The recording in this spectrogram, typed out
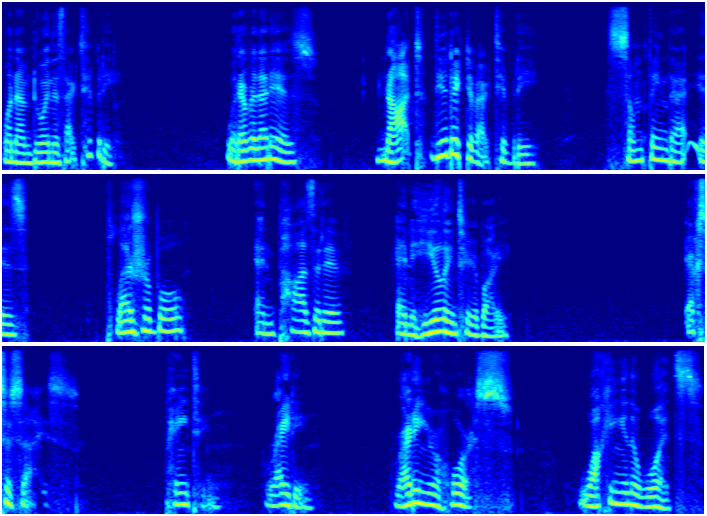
when I'm doing this activity. Whatever that is, not the addictive activity, something that is pleasurable and positive and healing to your body. Exercise, painting, writing, riding your horse, walking in the woods,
